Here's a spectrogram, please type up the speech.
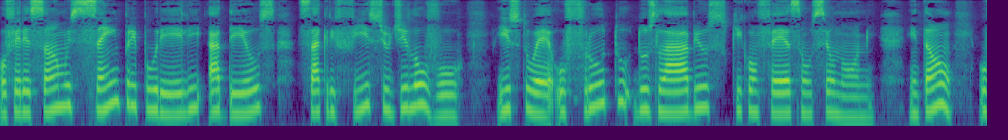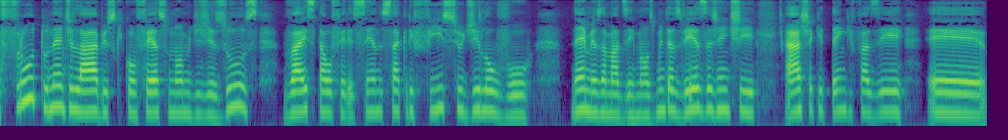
ofereçamos sempre por ele a Deus sacrifício de louvor. isto é, o fruto dos lábios que confessam o seu nome. Então, o fruto né, de lábios que confessam o nome de Jesus vai estar oferecendo sacrifício de louvor. Né, meus amados irmãos, muitas vezes a gente acha que tem que fazer é,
